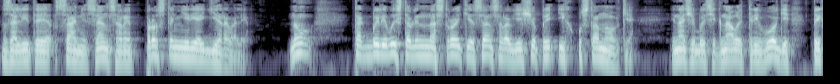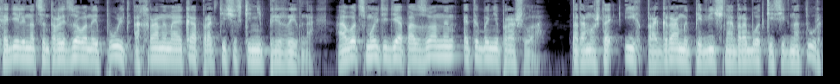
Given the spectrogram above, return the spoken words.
залитые в сами сенсоры, просто не реагировали. Ну, так были выставлены настройки сенсоров еще при их установке. Иначе бы сигналы тревоги приходили на централизованный пульт охраны маяка практически непрерывно. А вот с мультидиапазонным это бы не прошло. Потому что их программы первичной обработки сигнатур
